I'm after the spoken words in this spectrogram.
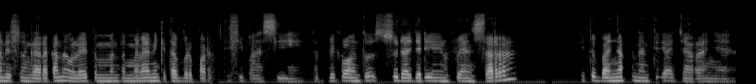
yang diselenggarakan oleh teman-teman lain yang kita berpartisipasi. Tapi kalau untuk sudah jadi influencer, itu banyak nanti acaranya.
